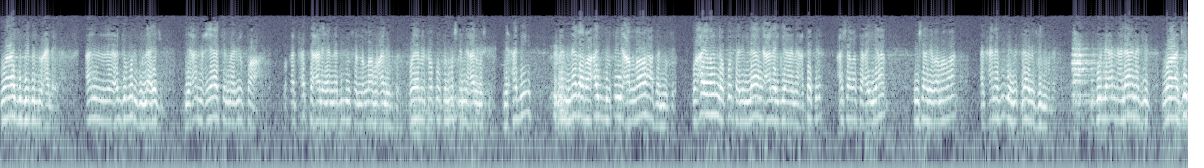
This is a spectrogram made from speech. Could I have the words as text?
واجب يدل عليها. الجمهور يقول لا يجب لأن عيادة المريض طاعة. وقد حث عليها النبي صلى الله عليه وسلم وهي من حقوق المسلم على المسلم. لحديث من نذر أن يطيع الله فليطيع. وأيضا لو قلت لله علي أن أعتكف عشرة أيام في شهر رمضان الحنفية لا يلزمون يقول لأن لا نجد واجب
